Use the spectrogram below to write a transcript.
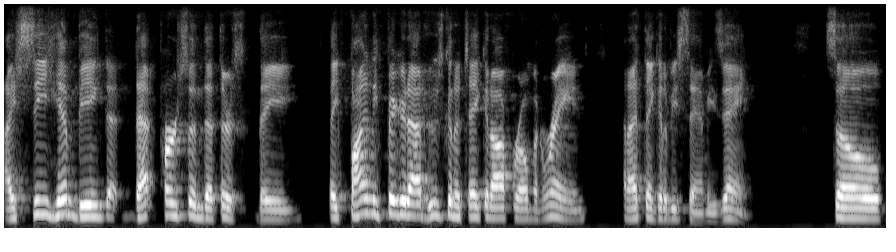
I see him being that that person that there's they they finally figured out who's going to take it off Roman Reigns, and I think it'll be Sami Zayn. So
